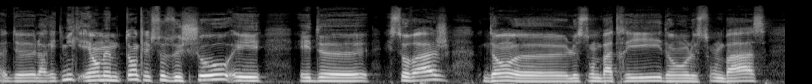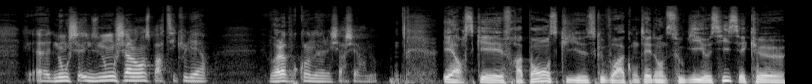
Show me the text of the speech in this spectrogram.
euh, de la rythmique, et en même temps quelque chose de chaud et, et de sauvage dans euh, le son de batterie, dans le son de basse, euh, noncha- une nonchalance particulière. Voilà pourquoi on est allé chercher Arnaud. Et alors, ce qui est frappant, ce, qui, ce que vous racontez dans Tsugi aussi, c'est que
